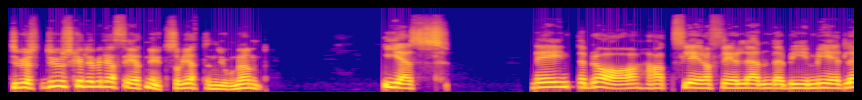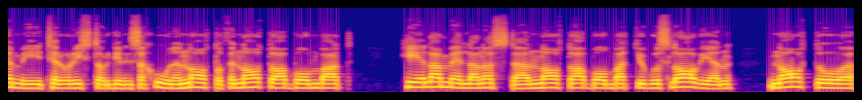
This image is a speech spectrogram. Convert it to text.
Du, du skulle vilja se ett nytt Sovjetunionen? Yes. Det är inte bra att fler och fler länder blir medlem i terroristorganisationen NATO, för NATO har bombat hela Mellanöstern, NATO har bombat Jugoslavien. NATO eh,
